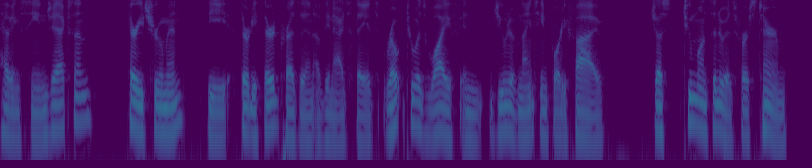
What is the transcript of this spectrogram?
having seen Jackson. Harry Truman, the 33rd President of the United States, wrote to his wife in June of 1945, just two months into his first term,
